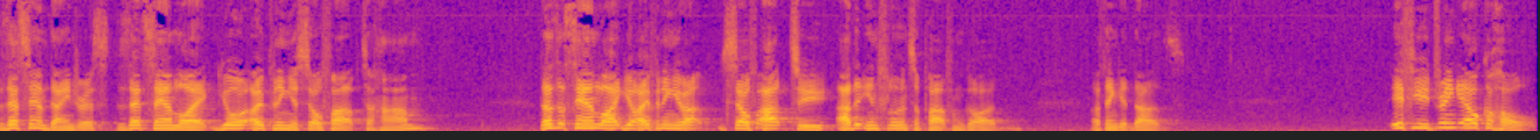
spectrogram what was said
Does that sound dangerous? Does that sound like you're opening yourself up to harm? Does it sound like you're opening yourself up to other influence apart from God? I think it does. If you drink alcohol,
